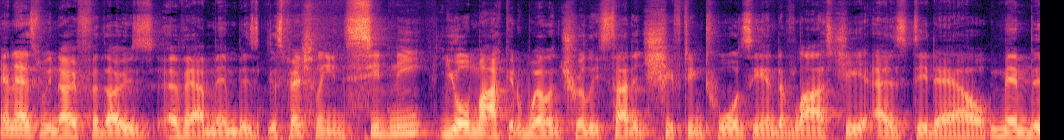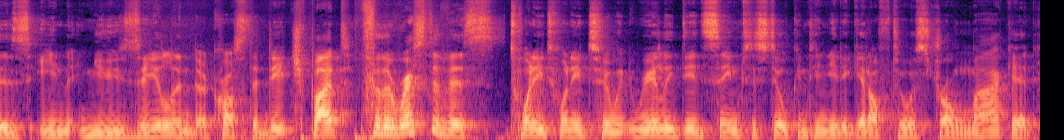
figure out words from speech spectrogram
And as we know, for those of our members, especially in Sydney, your market well and truly started shifting towards the end of last year, as did our members in New Zealand across the ditch. But for the rest of us, 2022, it really did seem to still continue to get off to a strong market.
